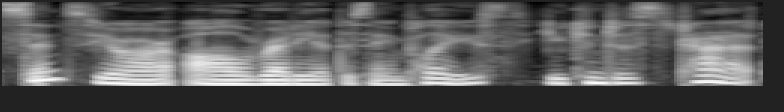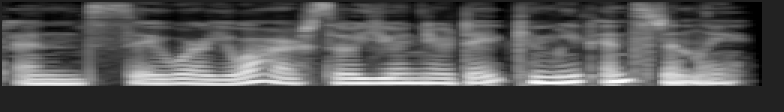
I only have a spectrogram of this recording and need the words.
Since you're already at the same place, you can just chat and say where you are so you and your date can meet instantly.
